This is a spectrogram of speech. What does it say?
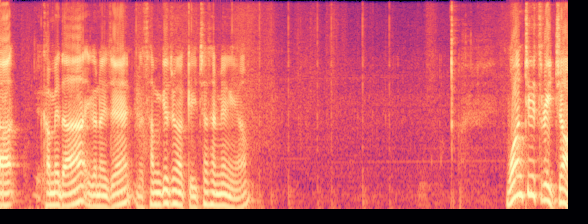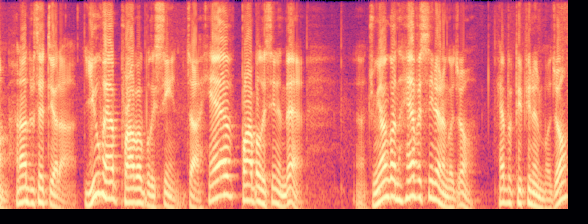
아, 갑니다. 이거는 이제 3교 중학교 2차 설명이에요. 1, 2, 3, jump. 하나, 둘, 셋 뛰어라. You have probably seen. 자, have probably seen인데 어, 중요한 건 have seen이라는 거죠. have pp는 뭐죠?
